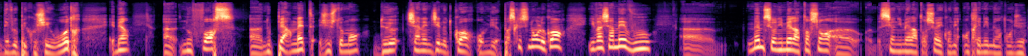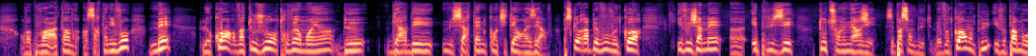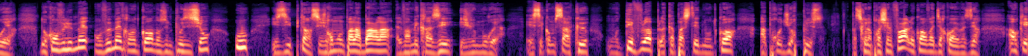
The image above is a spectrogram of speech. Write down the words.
développés couché ou autres, eh bien, euh, nous forcent euh, nous permettent justement de challenger notre corps au mieux. Parce que sinon, le corps, il va jamais vous, euh, même si on y met l'intention, euh, si on y met l'intention et qu'on est entraîné, bien entendu, on va pouvoir atteindre un certain niveau, mais le corps va toujours trouver un moyen de garder une certaine quantité en réserve. Parce que rappelez-vous, votre corps, il veut jamais euh, épuiser toute son énergie. C'est pas son but. Mais votre corps non plus, il veut pas mourir. Donc on veut, lui mettre, on veut mettre notre corps dans une position où il se dit putain, si je remonte pas la barre là, elle va m'écraser et je vais mourir. Et c'est comme ça que on développe la capacité de notre corps à produire plus. Parce que la prochaine fois, le corps va dire quoi? Il va se dire ah ok,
